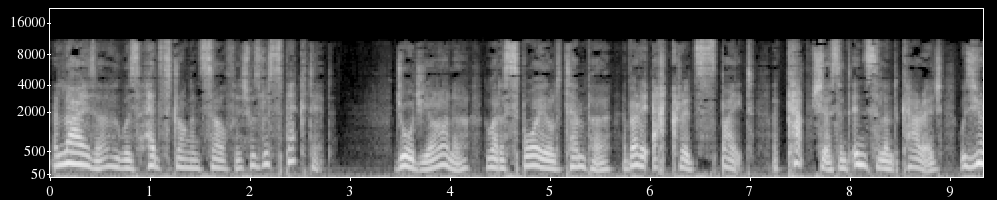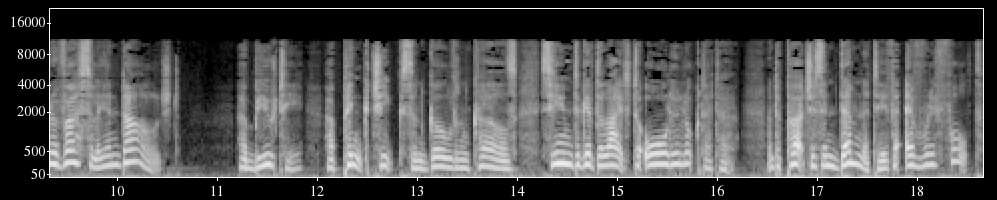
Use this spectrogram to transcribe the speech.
Eliza, who was headstrong and selfish, was respected. Georgiana, who had a spoiled temper, a very acrid spite, a captious and insolent carriage, was universally indulged. Her beauty, her pink cheeks and golden curls seemed to give delight to all who looked at her, and to purchase indemnity for every fault.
